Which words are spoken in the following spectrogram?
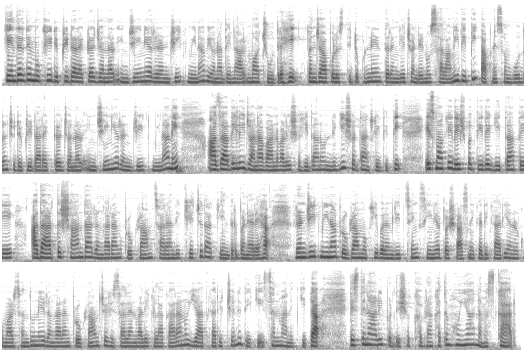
ਕੇਂਦਰ ਦੇ ਮੁਖੀ deputy director general engineer Ranjit Meena ਵੀ ਉਹਨਾਂ ਦੇ ਨਾਲ ਮੌਜੂਦ ਰਹੇ। ਪੰਜਾਬ ਪੁਲਿਸ ਦੀ ਟੁਕੜੀ ਨੇ ਤਿਰੰਗੇ ਝੰਡੇ ਨੂੰ ਸਲਾਮੀ ਦਿੱਤੀ। ਆਪਣੇ ਸੰਬੋਧਨ 'ਚ deputy director general engineer Ranjit Meena ਨੇ ਆਜ਼ਾਦੀ ਲਈ ਜਾਨਾਂ ਵਾਰਨ ਵਾਲੇ ਸ਼ਹੀਦਾਂ ਨੂੰ ਨਿੱਘੀ ਸ਼ਰਧਾਂਜਲੀ ਦਿੱਤੀ। ਇਸ ਮੌਕੇ ਦੇਸ਼ ਭਗਤੀ ਦੇ ਗੀਤਾਂ ਤੇ ਆਧਾਰਿਤ ਸ਼ਾਨਦਾਰ ਰੰਗਾਰੰਗ ਪ੍ਰੋਗਰਾਮ ਸਾਰਿਆਂ ਦੀ ਖਿੱਚ ਦਾ ਕੇਂਦਰ ਬਣਿਆ ਰਿਹਾ। ਰਣਜੀਤ ਮੀਨਾ ਪ੍ਰੋਗਰਾਮ ਮੁਖੀ ਪਰਮਜੀਤ ਸਿੰਘ, ਸੀਨੀਅਰ ਪ੍ਰਸ਼ਾਸਨਿਕ ਅਧਿਕਾਰੀ ਅਨਿਲ ਕੁਮਾਰ ਸੰਧੂ ਨੇ ਰੰਗਾਰੰਗ ਪ੍ਰੋਗਰਾਮ 'ਚ ਹਿੱਸਾ ਲੈਣ ਵਾਲੇ ਕਲਾਕਾਰਾਂ ਨੂੰ ਯਾਦਗਾਰੀ ਚਿੰਨ੍ਹ ਦੇ ਕੇ ਸਨਮਾਨਿਤ ਕੀਤਾ। ਤੇ ਇਸ ਦੇ ਨਾਲ ਹੀ ਪ੍ਰਦੇਸ਼ਕ ਖਬਰਾਂ ਖਤਮ ਹੋਈਆਂ। ਨਮਸਕਾਰ।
